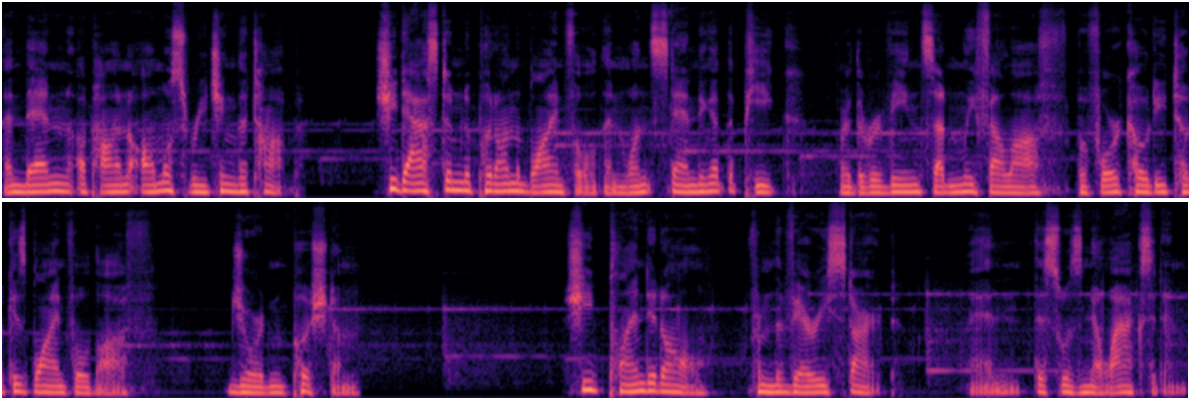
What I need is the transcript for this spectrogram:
and then, upon almost reaching the top, she'd asked him to put on the blindfold, and once standing at the peak, where the ravine suddenly fell off before Cody took his blindfold off, Jordan pushed him She'd planned it all from the very start, and this was no accident.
